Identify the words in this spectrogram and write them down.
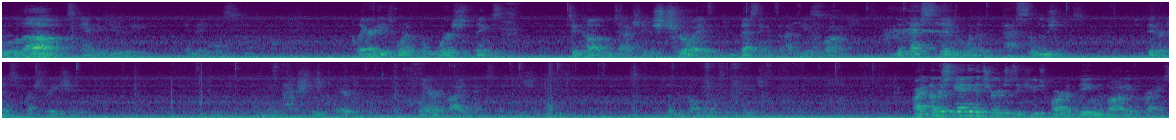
loves ambiguity and vagueness. Clarity is one of the worst things to come to actually destroy it. The best thing that I'm being ironic. The best thing, one of the best solutions to bitterness, frustration, is Clarified expectation. So we call the. All right, understanding the church is a huge part of being the body of Christ.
